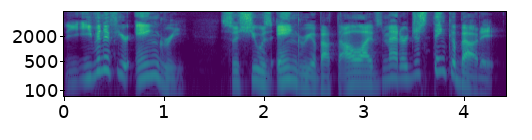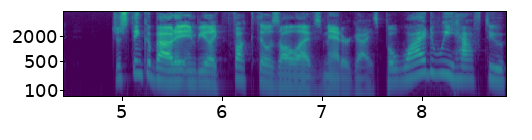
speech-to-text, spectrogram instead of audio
Even if you're angry. So she was angry about the All Lives Matter. Just think about it. Just think about it and be like, fuck those All Lives Matter guys. But why do we have to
